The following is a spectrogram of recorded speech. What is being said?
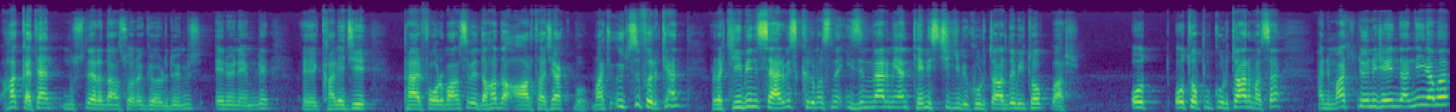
hakikaten Muslera'dan sonra gördüğümüz en önemli e, kaleci performansı ve daha da artacak bu. Maç 3-0 iken rakibin servis kırmasına izin vermeyen tenisçi gibi kurtardığı bir top var. O, o topu kurtarmasa hani maç döneceğinden değil ama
